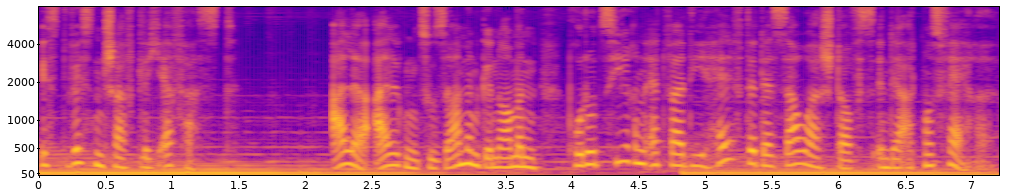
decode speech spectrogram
ist wissenschaftlich erfasst. Alle Algen zusammengenommen produzieren etwa die Hälfte des Sauerstoffs in der Atmosphäre.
